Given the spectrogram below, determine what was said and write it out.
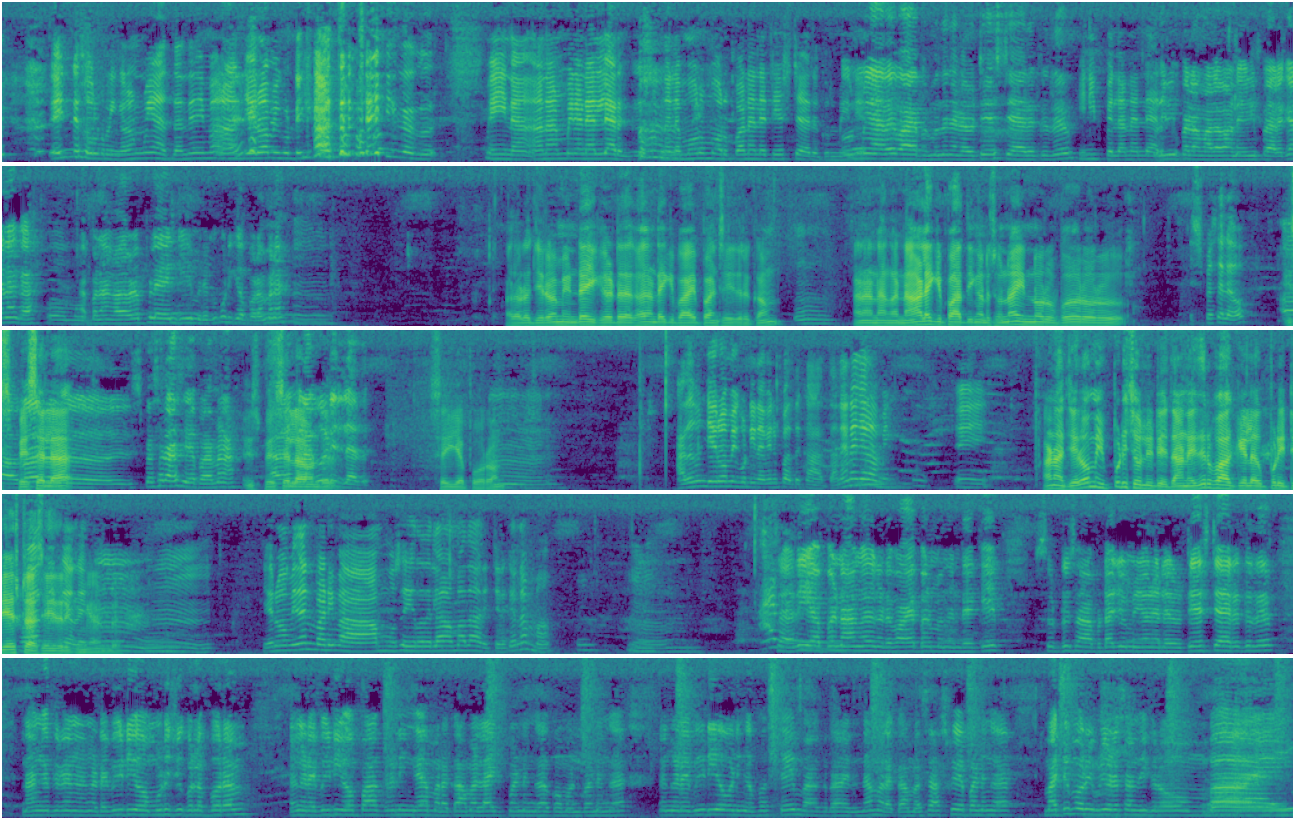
என்ன சொல்றீங்க? உண்மையா தான் தெரியுமா? நான் ஜெரோமி குட்டிக்கா செய்தது. மெயினா ஆனா உண்மையில நல்லா இருக்கு. நல்ல மொறு மொறுப்பா நல்ல டேஸ்டா இருக்கு உண்மையாவே வாய்ப்பு வந்து நல்லா டேஸ்டியா இருக்குது. இனிப்பெல்லாம் நல்லா இருக்கு. இனிப்பெல்லாம் அளவான இனிப்பா இருக்கு. எனக்கா அப்ப நாங்க அதோட பிளேன் டீம் இருக்கு குடிக்க போறோம். அதோட ஜெரோமி இன்றைக்கு கேட்டதுக்காக இன்றைக்கு பாய்ப்பான் செய்திருக்கோம். ஆனால் நாங்கள் நாளைக்கு பார்த்தீங்கன்னு சொன்னால் இன்னொரு வேறொரு ஸ்பெஷலோ ஸ்பெஷலாக ஸ்பெஷலா செய்ய போறோம்? என்ன? ஸ்பெஷலாக வந்து செய்ய போகிறோம். அதுவும் ஜெரோமி குட்டி நான் விருப்பத்துக்காக தானே என்ன ஜெரோமி? ஆனால் ஜெரோமி இப்படி சொல்லிட்டு தான் எதிர்பார்க்கல இப்படி டேஸ்ட்டாக செய்திருக்கீங்கன்னு ம். ஜெரோமி தான் வடிவா அம்மு செய்யறதெல்லாம் அம்மா தான் அனுப்பிச்சிருக்கேன் என்னம்மா? சரி அப்ப நாங்க எங்களோட வாய்ப்பன் வந்து இன்றைக்கு சுட்டு சாப்பிட்டா ஜும்மியா நல்ல டேஸ்டா இருக்குது. நாங்கள் இதுல எங்களோட வீடியோ முடிச்சு கொள்ள போகிறோம் எங்களோட வீடியோ பார்க்குற நீங்கள் மறக்காமல் லைக் பண்ணுங்கள் கமெண்ட் பண்ணுங்கள் எங்களோட வீடியோவை நீங்கள் ஃபஸ்ட் டைம் பார்க்குறா இருந்தால் மறக்காமல் சப்ஸ்கிரைப் பண்ணுங்கள் மற்றும் ஒரு வீடியோட சந்திக்கிறோம். பாய்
